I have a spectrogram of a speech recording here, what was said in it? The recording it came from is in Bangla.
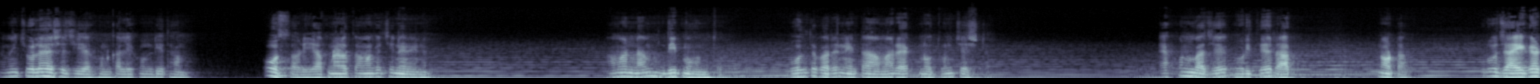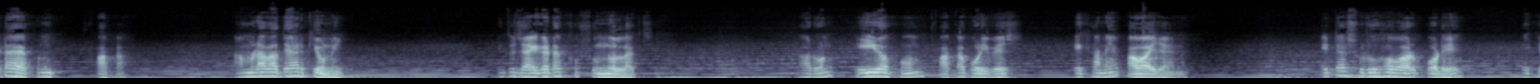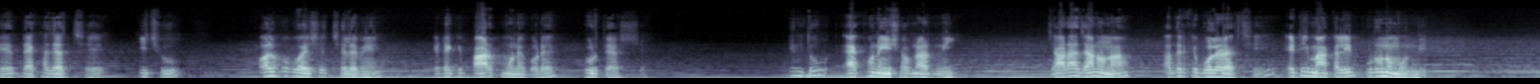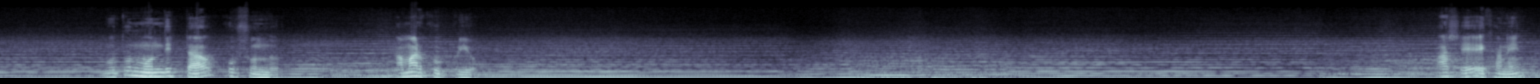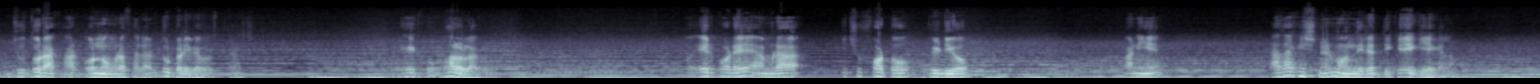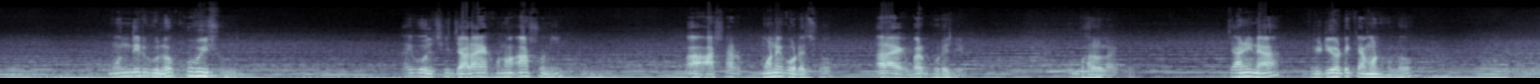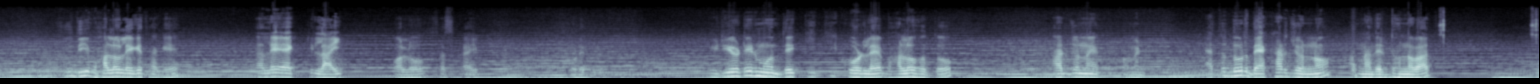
আমি চলে এসেছি এখন কালীকুণ্ডি ধাম। ও সরি আপনারা তো আমাকে চিনেনই না। আমার নাম দীপ মহন্ত। বলতে পারেন এটা আমার এক নতুন চেষ্টা। এখন বাজে ঘড়িতে রাত নটা। পুরো জায়গাটা এখন ফাঁকা। আমরা বাদে আর কেউ নেই। কিন্তু জায়গাটা খুব সুন্দর লাগছে। কারণ এই রকম ফাঁকা পরিবেশ এখানে পাওয়াই যায় না। এটা শুরু হওয়ার পরে থেকে দেখা যাচ্ছে কিছু অল্প বয়সের ছেলে মেয়ে এটাকে পার্ক মনে করে ঘুরতে আসছে। কিন্তু এখন এইসব আর নেই। যারা জানো না, তাদেরকে বলে রাখছি, এটি মা কালীর পুরনো মন্দির। নতুন মন্দিরটাও খুব সুন্দর। আমার খুব প্রিয়। পাশে এখানে জুতো রাখার ও নোংরা ফেলার দুটোরই ব্যবস্থা আছে। দেখে খুব ভালো লাগল। তো এরপরে আমরা কিছু ফটো, ভিডিও বানিয়ে রাধাকৃষ্ণের মন্দিরের দিকে এগিয়ে গেলাম। মন্দিরগুলো খুবই সুন্দর। তাই বলছি, যারা এখনও আসনি বা আসার মনে করেছ, তারা একবার ঘুরে যেও। খুব ভালো লাগবে। জানি না ভিডিওটি কেমন হলো? যদি ভালো লেগে থাকে, তাহলে একটি লাইক ফলো সাবস্ক্রাইব করে দিও। ভিডিওটির মধ্যে কি কি করলে ভালো হতো, তার জন্য একটা কমেন্ট এত দূর দেখার জন্য আপনাদের ধন্যবাদ।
